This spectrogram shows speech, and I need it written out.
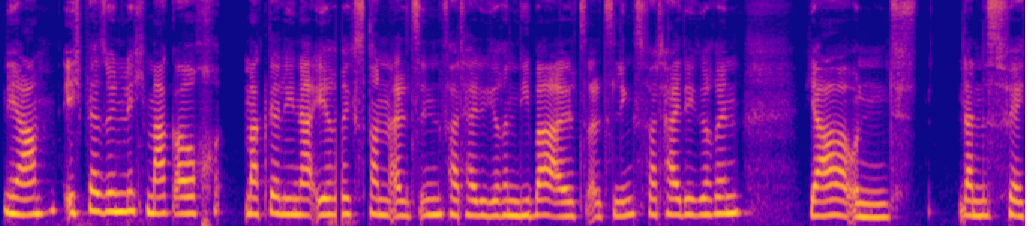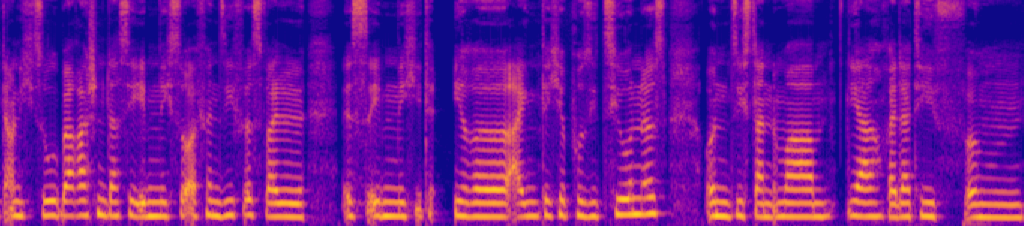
Ja, ich persönlich mag auch Magdalena Eriksson als Innenverteidigerin lieber als als Linksverteidigerin. Ja, und dann ist es vielleicht auch nicht so überraschend, dass sie eben nicht so offensiv ist, weil es eben nicht ihre eigentliche Position ist und sie ist dann immer ja relativ ähm,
